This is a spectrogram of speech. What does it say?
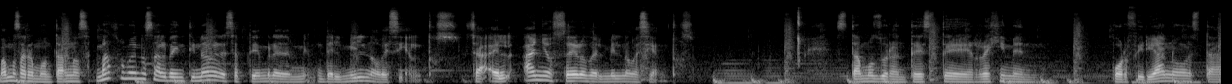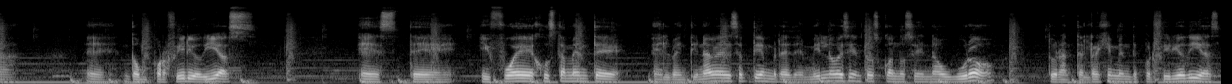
Vamos a remontarnos más o menos al 29 de septiembre del 1900. O sea, el año cero del 1900. Estamos durante este régimen porfiriano. Está eh, don Porfirio Díaz. Este, y fue justamente el 29 de septiembre de 1900 cuando se inauguró durante el régimen de Porfirio Díaz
